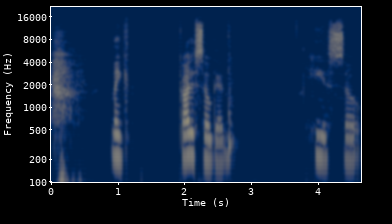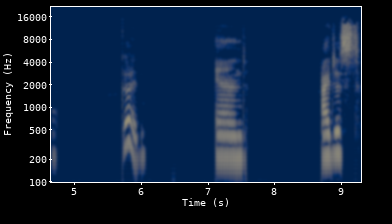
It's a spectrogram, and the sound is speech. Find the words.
like, God is so good. He is so good. And I just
